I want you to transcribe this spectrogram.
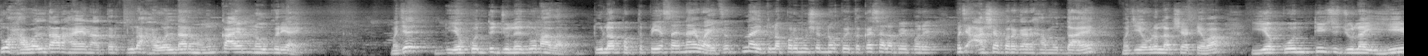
तू हवालदार आहे ना तर तुला हवालदार म्हणून कायम नोकरी आहे. म्हणजे एकोणतीस जुलै दोन हजार. तुला फक्त पी एस आय नाही व्हायचं नाही तुला परमिशन नको आहे तर कशाला पेपर आहे? म्हणजे अशा प्रकारे हा मुद्दा आहे. म्हणजे एवढं लक्षात ठेवा. एकोणतीस जुलै ही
